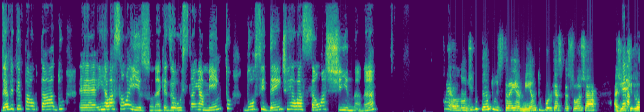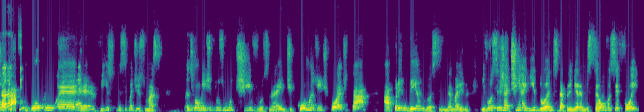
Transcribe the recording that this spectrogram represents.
deve ter pautado é, em relação a isso, né? Quer dizer, o estranhamento do Ocidente em relação à China, né? É, eu não digo tanto estranhamento, porque as pessoas já. A gente é, já está um pouco é, é, é. visto em cima disso, mas principalmente dos motivos, né? E de como a gente pode estar tá aprendendo assim, né, Marina? E você já tinha ido antes da primeira missão? Você foi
